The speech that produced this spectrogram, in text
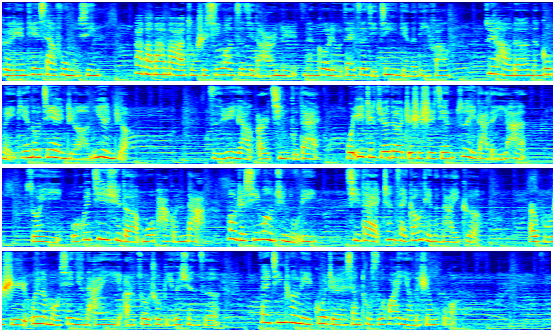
可怜天下父母心，爸爸妈妈总是希望自己的儿女能够留在自己近一点的地方，最好呢能够每天都见着念着。子欲养而亲不待，我一直觉得这是世间最大的遗憾，所以我会继续的摸爬滚打，抱着希望去努力，期待站在高点的那一刻，而不是为了某些年的安逸而做出别的选择，在青春里过着像菟丝花一样的生活。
